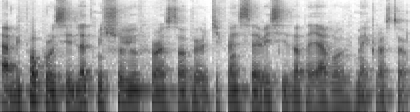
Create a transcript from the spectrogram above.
uh, before proceed, let me show you first of the different services that I have with my cluster.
